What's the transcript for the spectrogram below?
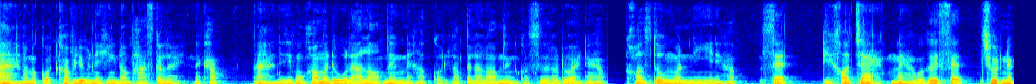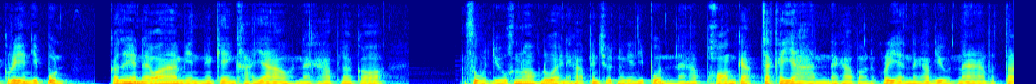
อ่าเรามากดเข้าไปดูใน Kingdom Pass กันเลยนะครับอ่าจริงๆผมเข้ามาดูแล้วรอบหนึ่งนะครับ กดรับไปแล้วรอบหนึ่งกดซื้อแล้วด้วยนะครับคอสตูมวันนี้นะครับเซตที่เขาแจกนะครับก็คือเซตชุดนักเรียนญี่ปุ่น ก็จะเห็นได้ว่ามีกางเกงขายาวนะครับ แล้วก็ สูตรอยู่ข้างนอกด้วยนะครับเป็นชุดนักเรียนญี่ปุ่นนะครับพร้อมกับจักรยานนะครับของนักเรียนนะครับอยู่หน้าตะ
